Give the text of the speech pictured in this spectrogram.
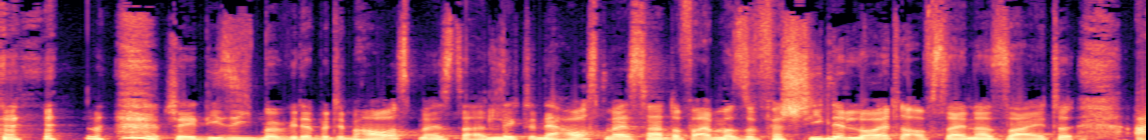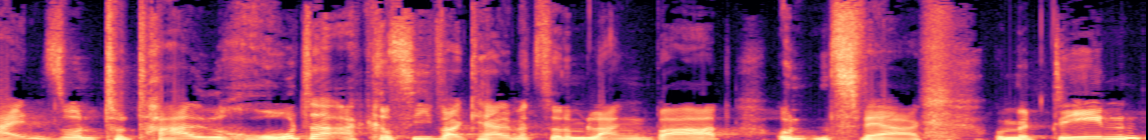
JD sich mal wieder mit dem Hausmeister anlegt und der Hausmeister hat auf einmal so verschiedene Leute auf seiner Seite. Ein so ein total roter, aggressiver Kerl mit so einem langen Bart und ein Zwerg. Und mit denen,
